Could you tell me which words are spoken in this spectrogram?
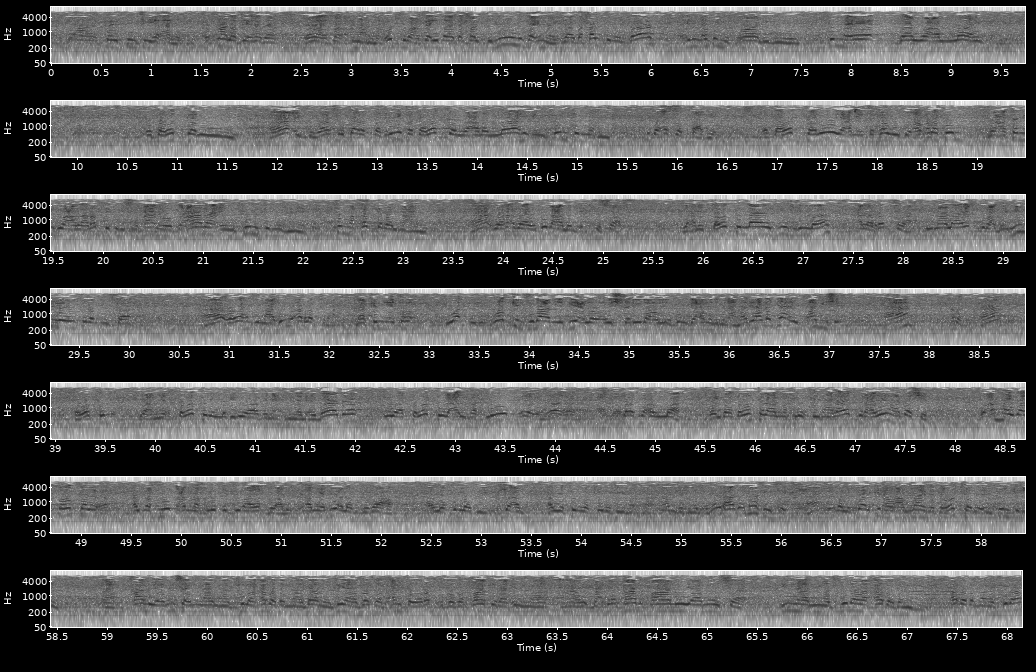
فيكون فيها أنا. فقال في هذا نعم ادخلوا فإذا دخلتموه فان إذا دخلتم الباب فإنكم غالبون ثم إيه؟ قال وعلى الله فتوكلوا. ها عند وكان التغريب فتوكلوا على الله إن كنتم مؤمنين. كذا اسهل تعبير فتوكلوا يعني تفوضوا أمركم واعتمدوا على ربكم سبحانه وتعالى إن كنتم مؤمنين. ثم قدم المعمول ها وهذا يدل على الاختصاص. يعني التوكل لا يجوز الا على الرب سبحانه فيما لا يقدر عليه مين اللي ينصر الانسان؟ ها ويهزم عدو الرب سبحانه لكن. يوكل فلان يبيع له أو يشتري له أو يقوم بعمل من اعماله هذا جائز ما في شيء ها ابدا ها التوكل يعني التوكل الذي هو من من العباده هو التوكل على المخلوق لا سبحان الله فاذا توكل على المخلوق فيما لا يقدر عليه هذا شرك وأما إذا توكل المخلوق عن مخلوق فيما يقدر عليه أن يبيع له بضاعه أو يكون له بشأن أو يكون وكيله في أمر من الأمور هذا ما في شيء. ولذلك هنا وعلى الله فتوكلوا إن كنتم قالوا يا موسى إنا ندخلها ابدا ما داموا فيها فاذهب أنت وربك فقاتلا ان بعدين قال قالوا يا موسى إنا لن ندخلها ابدا ابدا ما ندخلها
